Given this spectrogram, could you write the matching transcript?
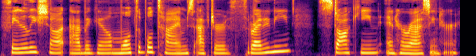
fatally shot Abigail multiple times after threatening, stalking, and harassing her.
